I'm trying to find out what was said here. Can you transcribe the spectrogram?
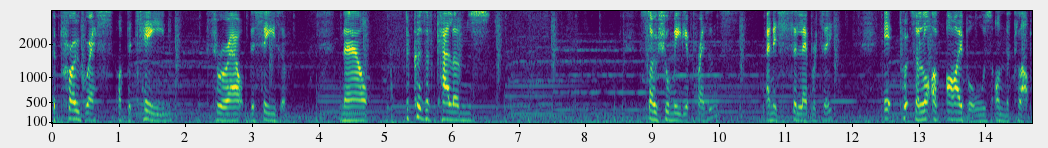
the progress of the team throughout the season. Now, because of Callum's social media presence and his celebrity, it puts a lot of eyeballs on the club.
